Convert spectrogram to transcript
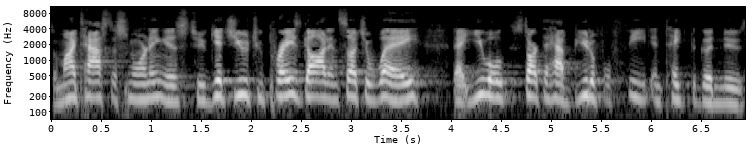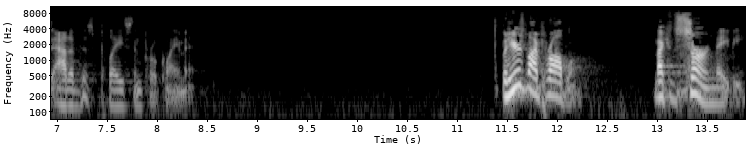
So my task this morning is to get you to praise God in such a way that you will start to have beautiful feet and take the good news out of this place and proclaim it. But here's my problem, my concern maybe.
